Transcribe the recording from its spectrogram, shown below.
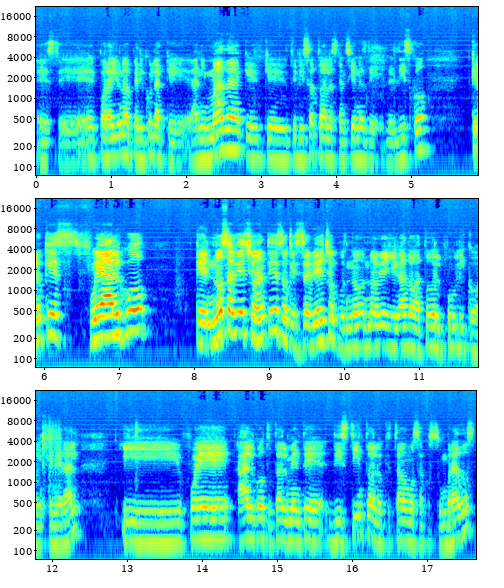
Este, por ahí una película que animada que, que utiliza todas las canciones de, del disco. Creo que es, fue algo que no se había hecho antes o que si se había hecho pues no, no había llegado a todo el público en general y fue algo totalmente distinto a lo que estábamos acostumbrados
